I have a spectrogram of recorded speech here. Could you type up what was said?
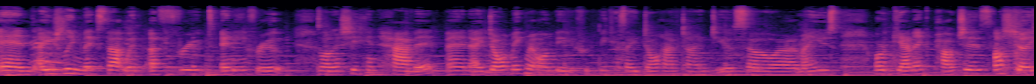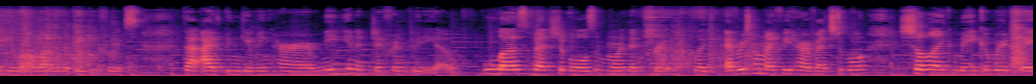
and I usually mix that with a fruit, any fruit, as long as she can have it. And I don't make my own baby food because I don't have time to. So um, I use organic pouches. I'll show you a lot of the baby foods that I've been giving her, maybe in a different video. Loves vegetables more than fruit. Like every time I feed her a vegetable, she'll like make a weird face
